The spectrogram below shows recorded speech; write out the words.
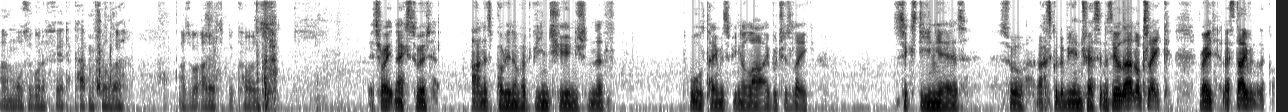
I'm also going to fit a cabin filter as well at it because it's right next to it and it's probably never been changed in the whole time it's been alive, which is like 16 years. So that's going to be interesting to see what that looks like. Right, let's dive into the car.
